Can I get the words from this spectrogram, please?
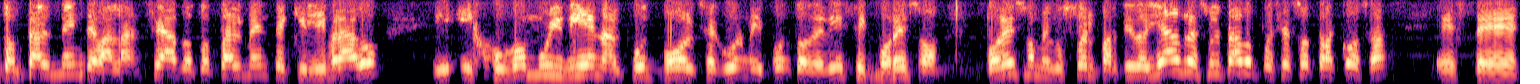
totalmente balanceado, totalmente equilibrado y, y, jugó muy bien al fútbol según mi punto de vista y por eso por eso me gustó el partido. Ya el resultado pues es otra cosa, este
